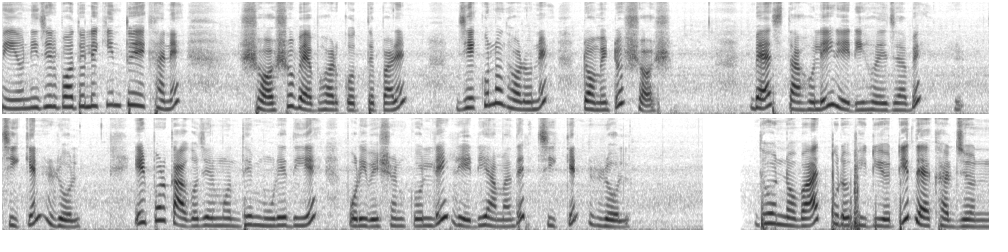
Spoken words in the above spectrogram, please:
মেয়োনিজের বদলে কিন্তু এখানে সসও ব্যবহার করতে পারেন যে কোনো ধরনের টমেটো সস। ব্যাস, তাহলেই রেডি হয়ে যাবে চিকেন রোল। এরপর কাগজের মধ্যে মুড়ে দিয়ে পরিবেশন করলেই রেডি আমাদের চিকেন রোল। ধন্যবাদ পুরো ভিডিওটি দেখার জন্য।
